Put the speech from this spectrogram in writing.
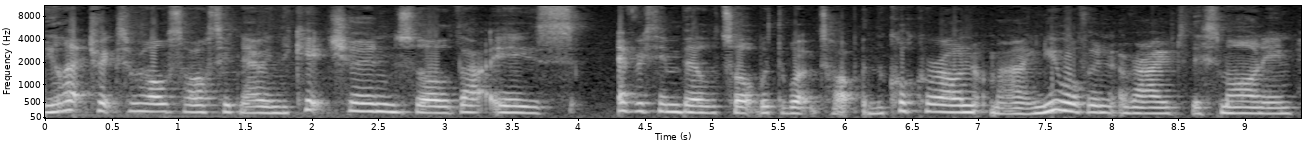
The electrics are all sorted now in the kitchen, so that is everything built up with the worktop and the cooker on. My new oven arrived this morning,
